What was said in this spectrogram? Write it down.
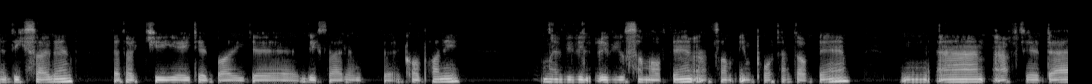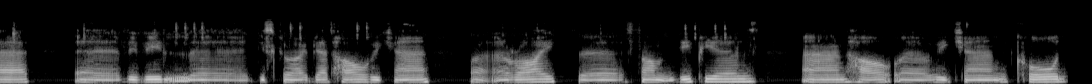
uh, Island that are created by the DigSilent company. we will review some of them and some important of them and after that uh, we will uh, describe that how we can write some DPLs and how we can code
